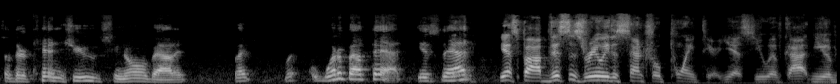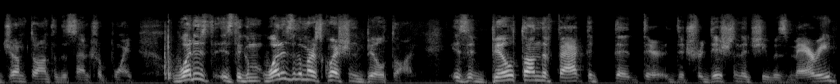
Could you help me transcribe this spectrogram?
so there are ten Jews who know about it, but, but what about that? Is that Yes, Bob, this is really the central point here. Yes, you have got you have jumped onto the central point. What is is the what is the Gemara's question built on? Is it built on the fact that the, the, the tradition that she was married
